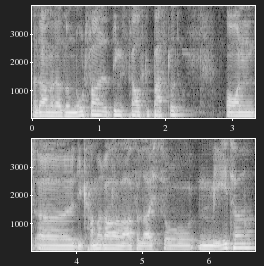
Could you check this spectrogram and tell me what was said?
Also haben wir da so ein Notfalldings draus gebastelt. Und äh, die Kamera war vielleicht so einen Meter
